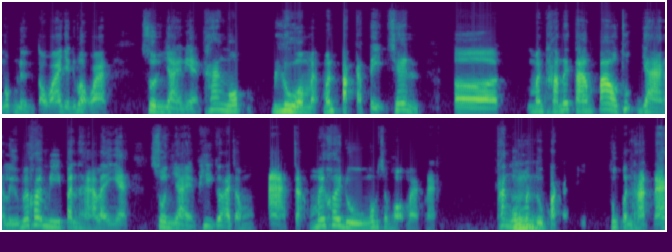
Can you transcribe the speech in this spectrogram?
งบหนึ่ง แต่ว่าอย่างที่บอกว่า ส่วนใหญ่เนี่ย ถ้างบรวมอะมันปกติ เช่น เอ่อ มันทำได้ตามเป้าทุกอย่างหรือไม่ค่อยมีปัญหาอะไรเงี้ย ส่วนใหญ่พี่ก็อาจจะอาจจะไม่ค่อยดูงบเฉพาะมากนะถ้างบมันอืมดูปกติ ทุกบรรทัดนะ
